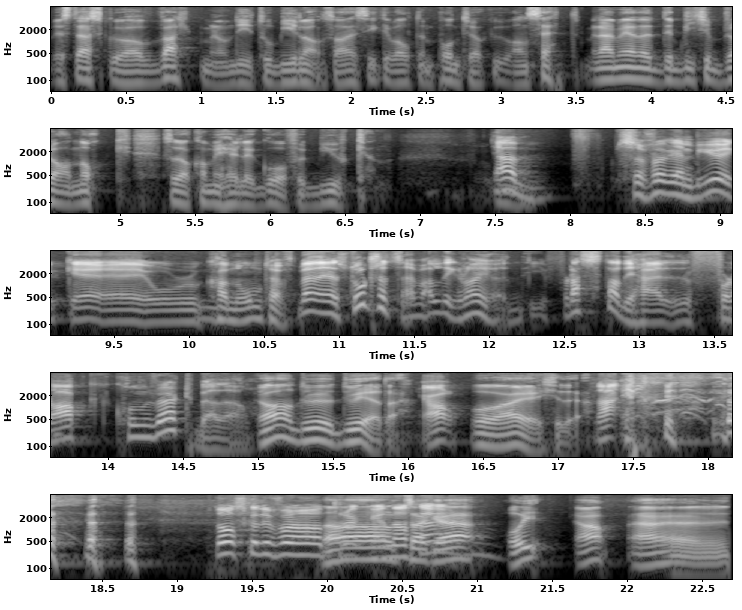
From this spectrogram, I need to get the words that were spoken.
hvis jeg skulle ha valgt mellom de to bilene, så hadde jeg sikkert valgt en Pontiac uansett. Men jeg mener det blir ikke bra nok, så da kan vi heller gå for Buken. Ja, selvfølgelig en Buick er jo kanontøft, men stort sett så er jeg veldig glad i de fleste av de her flak-convertiblene. Ja, du, du er det. Ja. Og jeg er ikke det. Nei. da skal du få trykke neste. trekker. Oi, ja. eh,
